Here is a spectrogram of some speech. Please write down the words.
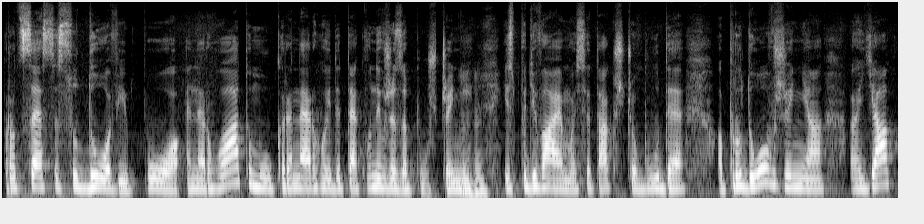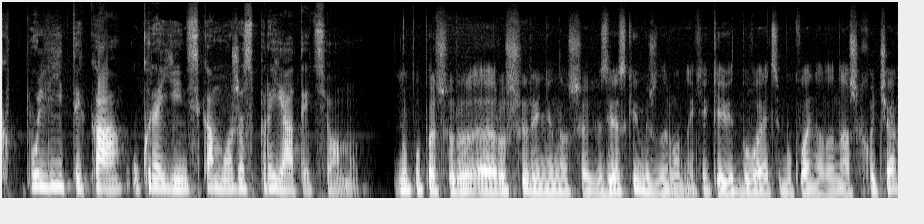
процеси судові по енергоатому, Укренерго і ДТЕК, вони вже запущені. І сподіваємося, так що буде е, продовження. Е, Як політика українська може сприяти цьому? Ну, по-перше, е, розширення наших зв'язків міжнародних, яке відбувається буквально на наших очах,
